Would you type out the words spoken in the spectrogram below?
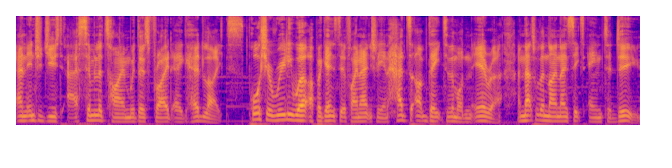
and introduced at a similar time with those fried egg headlights. Porsche really were up against it financially and had to update to the modern era, and that's what the 996 aimed to do.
